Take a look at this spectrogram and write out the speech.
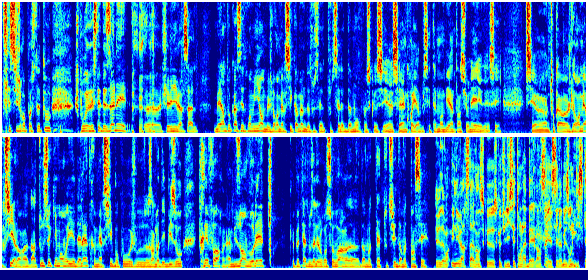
si je reposte tout, je pourrais rester des années euh, chez Universal. Mais en tout cas, c'est trop mignon. Mais je le remercie quand même de toutes ces, lettres d'amour parce que c'est, incroyable. C'est tellement bien intentionné. C'est, euh, en tout cas, je les remercie. Alors, à, tous ceux qui m'ont envoyé des lettres, merci beaucoup. Je vous envoie des bisous très forts, un bisou en volée que peut-être vous allez le recevoir euh, dans votre tête tout de suite, dans votre pensée. Évidemment, Universal, hein, ce, que, ce que tu dis, c'est ton label, hein, c'est c'est la maison de disques.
